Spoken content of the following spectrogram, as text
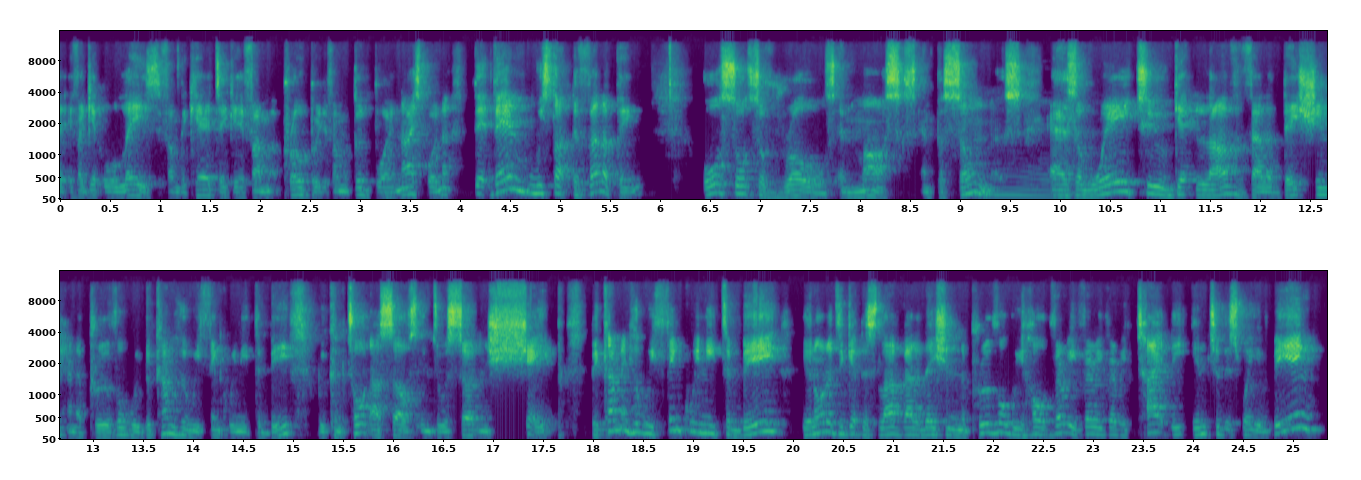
if I get all A's, if I'm the caretaker, if I'm appropriate, if I'm a good boy, a nice boy. Then we start developing all sorts of roles and masks and personas mm. as a way to get love, validation, and approval. We become who we think we need to be. We contort ourselves into a certain shape, becoming who we think we need to be in order to get this love, validation, and approval. We hold very, very, very tightly into this way of being.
